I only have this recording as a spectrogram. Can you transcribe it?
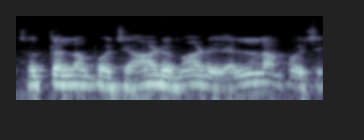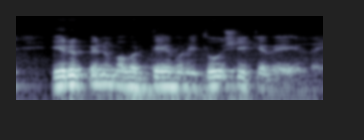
சொத்து எல்லாம் போச்சு ஆடு மாடு எல்லாம் போச்சு. இருப்பினும் அவர் தேவனை தூஷிக்கவே இல்லை.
